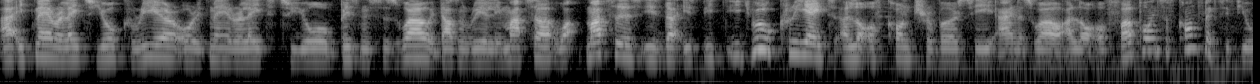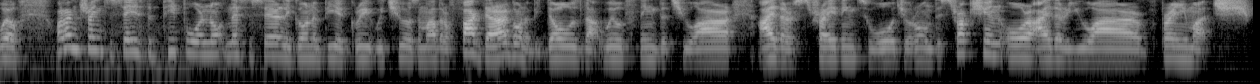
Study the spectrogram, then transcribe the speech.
Uh, it may relate to your career or it may relate to your business as well. It doesn't really matter. What matters is that it, it will create a lot of controversy and as well a lot of uh, points of conflict if you will. What i'm trying to say is that people are not necessarily going to be agreed with you as a matter of fact. There are going to be those that will think that you are either either striving towards your own destruction or either you are pretty much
